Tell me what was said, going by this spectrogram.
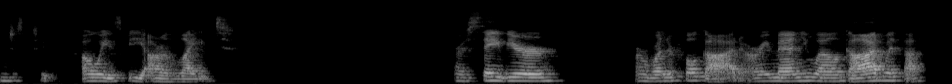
and just to always be our light, our Savior, our wonderful God, our Emmanuel, God with us.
